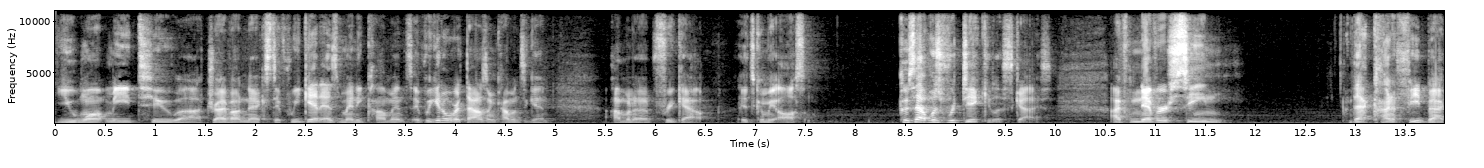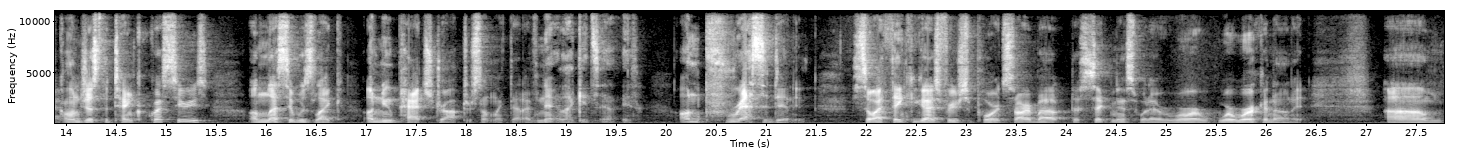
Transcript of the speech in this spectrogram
you want me to uh, drive out next. If we get as many comments, if we get over a thousand comments again, I'm gonna freak out. It's gonna be awesome. Cause that was ridiculous, guys. I've never seen that kind of feedback on just the tank request series, unless it was like a new patch dropped or something like that. I've never like it's, it's unprecedented. So I thank you guys for your support. Sorry about the sickness, whatever. We're we're working on it. Um,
